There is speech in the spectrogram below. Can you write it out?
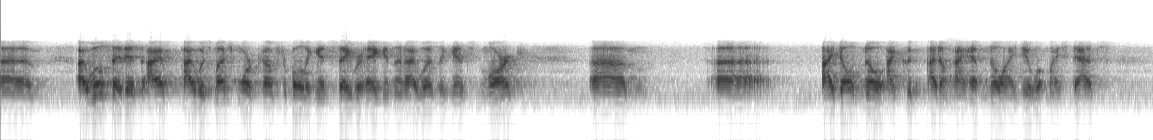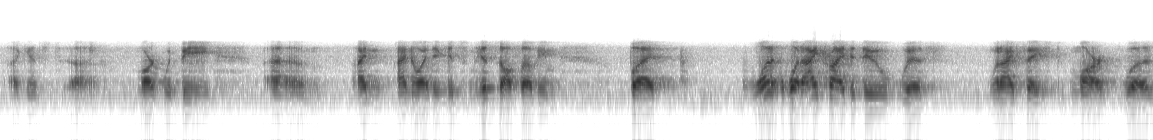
Um, I will say this: I I was much more comfortable against Saberhagen than I was against Mark. Um, uh, I don't know. I couldn't. I don't. I have no idea what my stats against uh, Mark would be. Um, I I know I did get some hits off of him, but what what I tried to do with when I faced Mark was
